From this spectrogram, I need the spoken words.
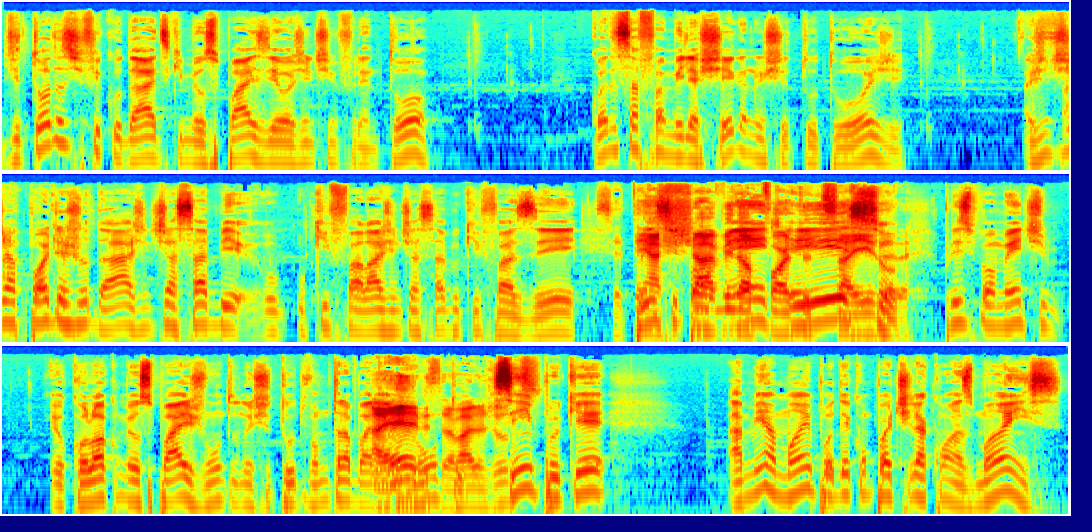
De todas as dificuldades que meus pais e eu a gente enfrentou, quando essa família chega no instituto hoje, a gente já pode ajudar, a gente já sabe o, o que falar, a gente já sabe o que fazer. Você tem a chave da porta de isso, saída. né? Principalmente, eu coloco meus pais junto no instituto, vamos trabalhar Ah, é? Eles junto. trabalham juntos? Sim, porque a minha mãe poder compartilhar com as mães,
